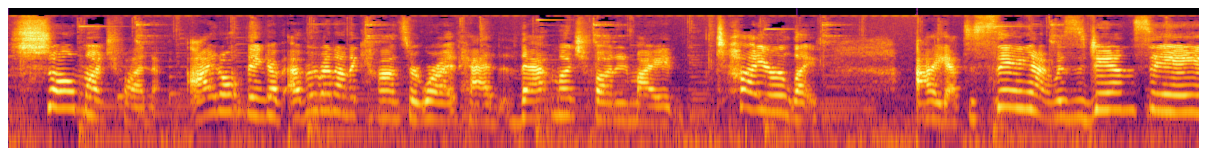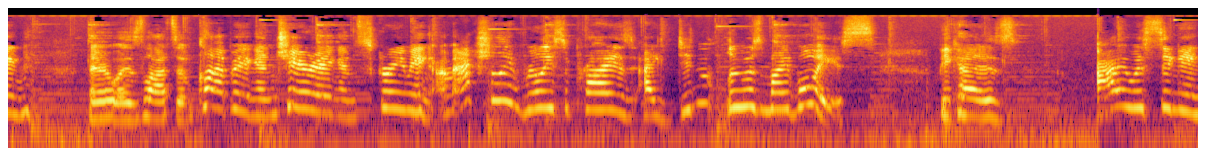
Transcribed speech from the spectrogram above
so much fun. I don't think I've ever been on a concert where I've had that much fun in my entire life. I got to sing, I was dancing, there was lots of clapping and cheering and screaming. I'm actually really surprised I didn't lose my voice because I was singing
